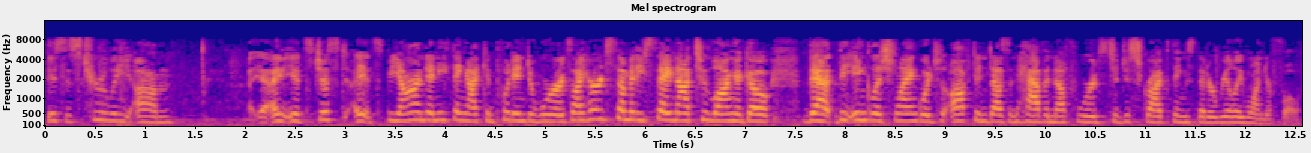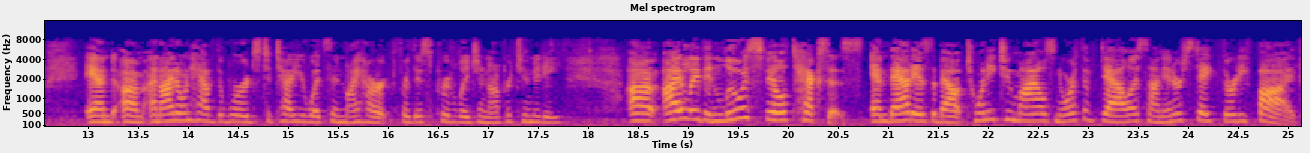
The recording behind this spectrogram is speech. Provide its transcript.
This is truly. Um, it's just it's beyond anything I can put into words. I heard somebody say not too long ago that the English language often doesn't have enough words to describe things that are really wonderful, and um, and I don't have the words to tell you what's in my heart for this privilege and opportunity. Uh, I live in Lewisville, Texas, and that is about 22 miles north of Dallas on Interstate 35.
